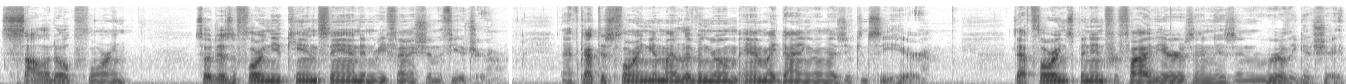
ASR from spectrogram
solid oak flooring, so it is a flooring you can sand and refinish in the future. Now I've got this flooring in my living room and my dining room as you can see here. That flooring's been in for five years and is in really good shape.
